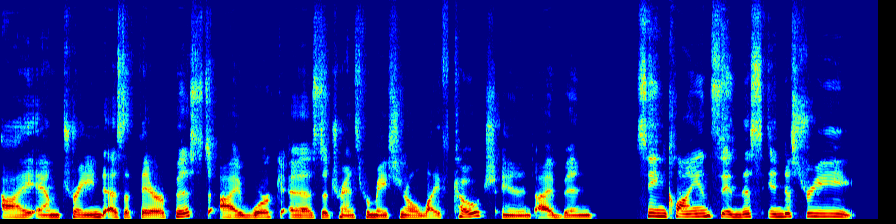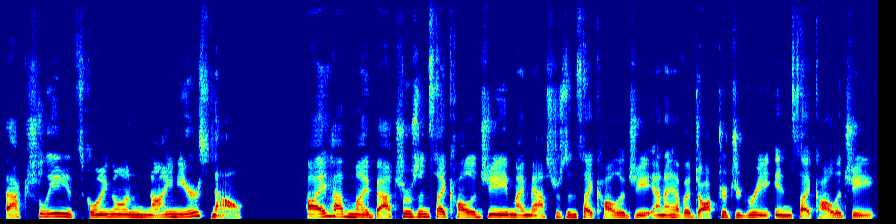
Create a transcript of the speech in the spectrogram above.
I am trained as a therapist. I work as a transformational life coach, and I've been seeing clients in this industry. Actually, it's going on nine years now. I have my bachelor's in psychology, my master's in psychology, and I have a doctorate degree in psychology.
